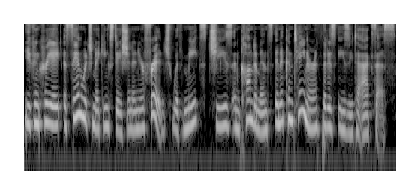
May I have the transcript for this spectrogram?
You can create a sandwich making station in your fridge with meats, cheese, and condiments in a container that is easy to access.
